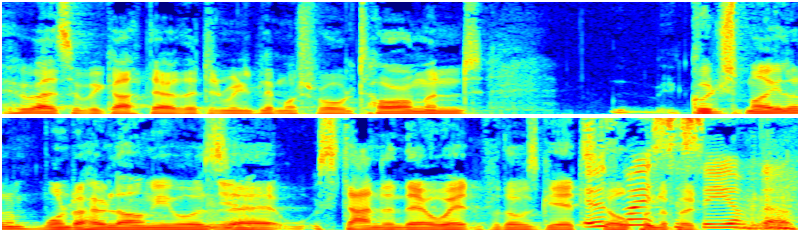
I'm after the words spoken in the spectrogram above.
who else have we got there that didn't really play much role? Tormund. Good smile on him. Wonder how long he was Yeah. uh, standing there waiting for those gates It to open. nice to about- see him though.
